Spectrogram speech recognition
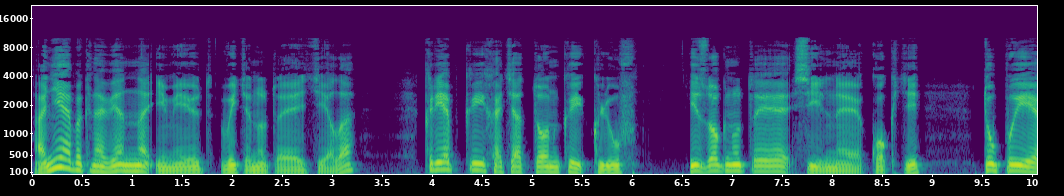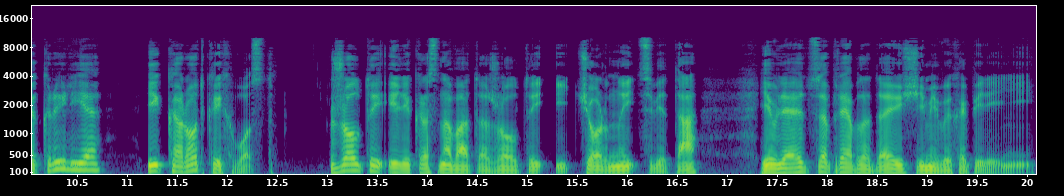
Они обыкновенно имеют вытянутое тело, крепкий, хотя тонкий клюв, изогнутые сильные когти, тупые крылья и короткий хвост. Желтый или красновато-желтый и черный цвета являются преобладающими в их оперении.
